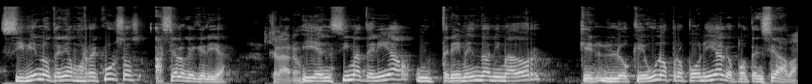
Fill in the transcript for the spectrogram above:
si bien no teníamos recursos, hacía lo que quería. Claro. Y encima tenía un tremendo animador que lo que uno proponía lo potenciaba.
